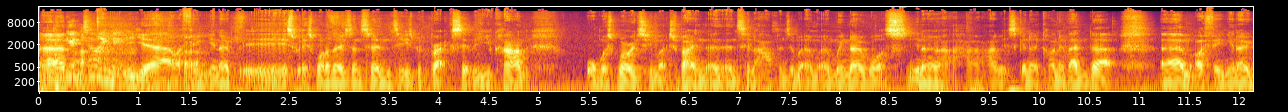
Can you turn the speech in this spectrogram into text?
Um, Good timing. Yeah, I think you know it's, it's one of those uncertainties with Brexit that you can't almost worry too much about un- un- until it happens and, and we know what's you know how, how it's going to kind of end up. Um, I think you know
